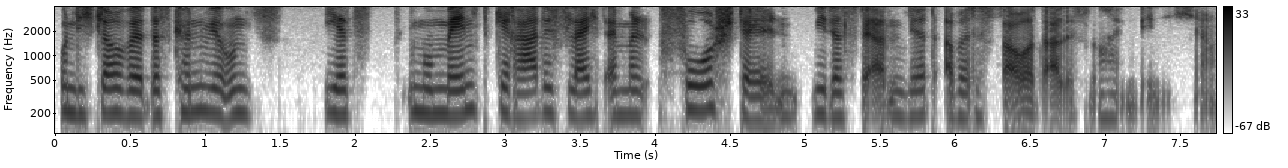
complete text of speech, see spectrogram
Und ich glaube, das können wir uns jetzt im Moment gerade vielleicht einmal vorstellen, wie das werden wird. Aber das dauert alles noch ein wenig, ja.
